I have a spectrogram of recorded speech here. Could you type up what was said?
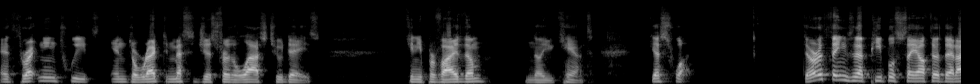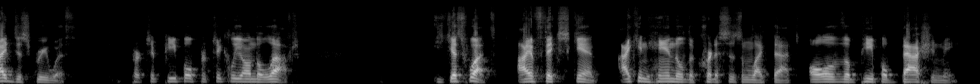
and threatening tweets and direct messages for the last two days. Can you provide them? No, you can't. Guess what? There are things that people say out there that I disagree with, people, particularly on the left. Guess what? I have thick skin. I can handle the criticism like that. All of the people bashing me.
